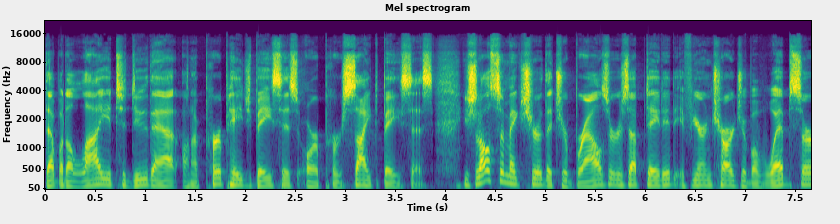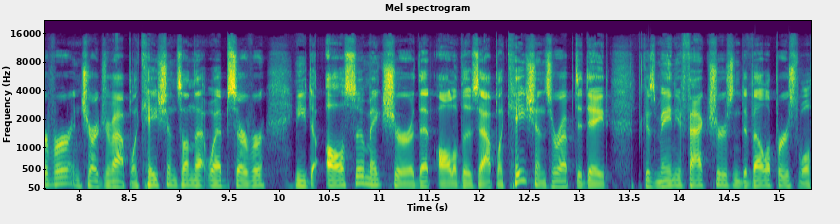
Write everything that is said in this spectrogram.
that would allow you to do that on a per page basis or per site basis. You should also make sure that your browser is updated. If you're in charge of a web server, in charge of applications on that web server, you need to also make sure that all of those applications are up to date because manufacturers and developers will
